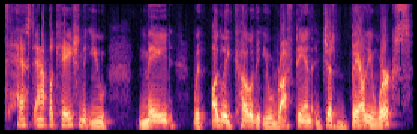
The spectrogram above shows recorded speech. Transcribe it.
test application that you made with ugly code that you roughed in, it just barely works.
